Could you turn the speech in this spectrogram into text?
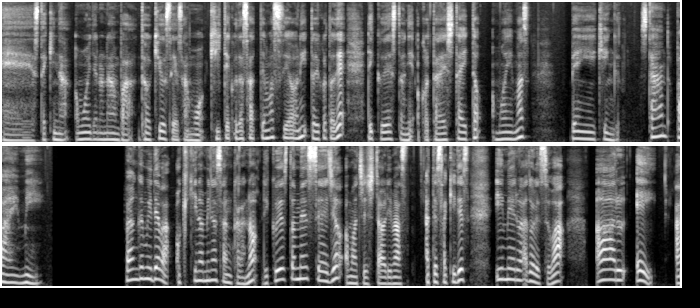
えー、素敵な思い出のナンバー同級生さんも聞いてくださってますようにということでリクエストにお答えしたいと思います。ベンイー・キング Stand by me 番組ではお聞きの皆さんからのリクエストメッセージをお待ちしております。宛先です。e メールアドレスは rain ア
